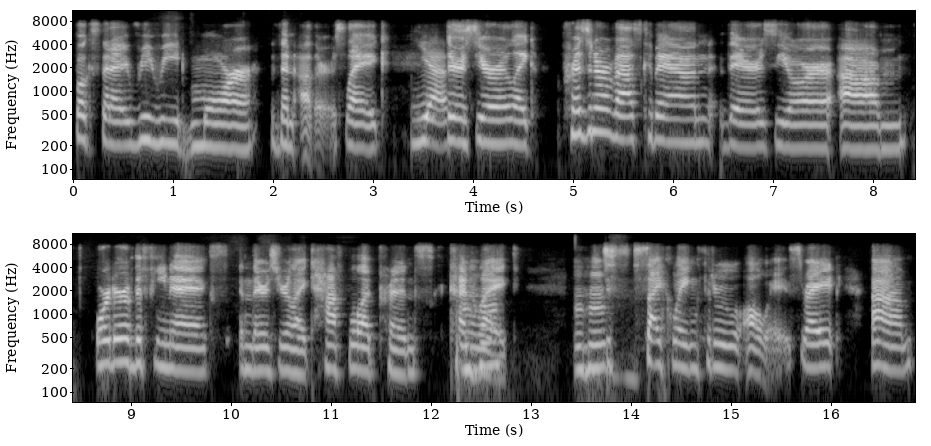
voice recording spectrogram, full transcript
books that I reread more than others. Like Yes. there's your like Prisoner of Azkaban, there's your um Order of the Phoenix, and there's your like Half Blood Prince, kind of Mhm. like Mm-hmm. just cycling through always, right? Um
